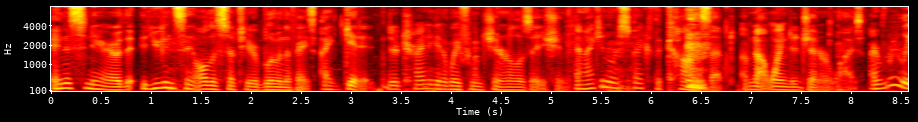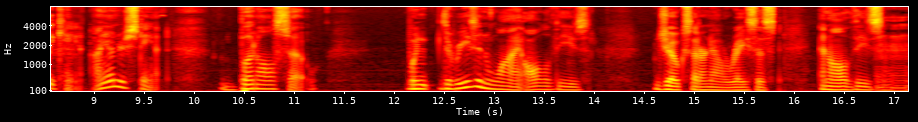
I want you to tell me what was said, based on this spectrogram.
in a scenario that you can say all this stuff to your blue in the face. I get it. They're trying to get away from generalization, and I can respect the concept of not wanting to generalize. I really can't. I understand. But also, when the reason why all of these jokes that are now racist and all of these mm-hmm.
